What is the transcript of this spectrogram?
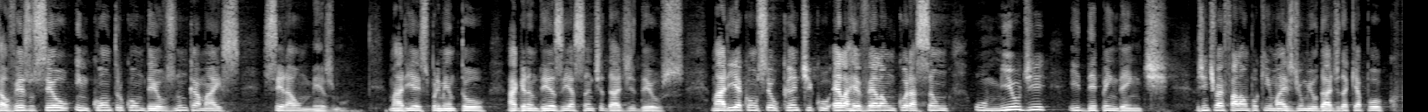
Talvez o seu encontro com Deus nunca mais será o mesmo. Maria experimentou a grandeza e a santidade de Deus Maria, com o seu cântico, ela revela um coração humilde e dependente. A gente vai falar um pouquinho mais de humildade daqui a pouco.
